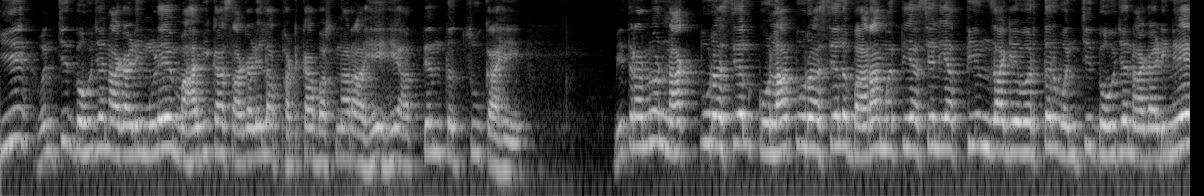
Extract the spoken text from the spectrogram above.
की वंचित बहुजन आघाडीमुळे महाविकास आघाडीला फटका बसणार आहे हे अत्यंत चूक आहे. मित्रांनो नागपूर असेल कोल्हापूर असेल बारामती असेल या तीन जागेवर तर वंचित बहुजन आघाडीने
